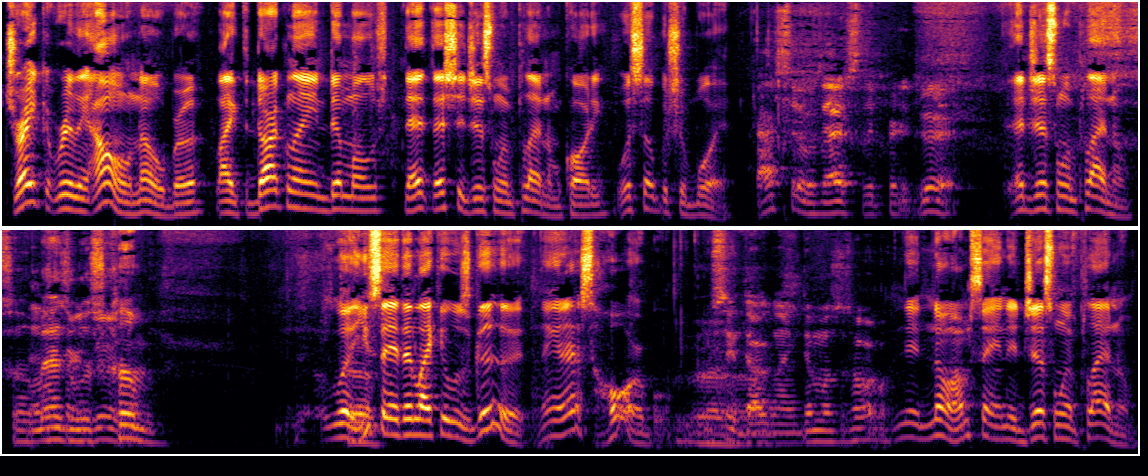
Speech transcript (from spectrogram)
Drake really, I don't know, bro. Like the Dark Lane demos, that that shit just went platinum, Cardi. What's up with your boy? That shit was actually pretty good. It just went platinum. So That's imagine pretty what's good, coming. Well, you said that like it was good. Nigga, that's horrible. You said Dark Lane demos is horrible. No, I'm saying it just went platinum.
